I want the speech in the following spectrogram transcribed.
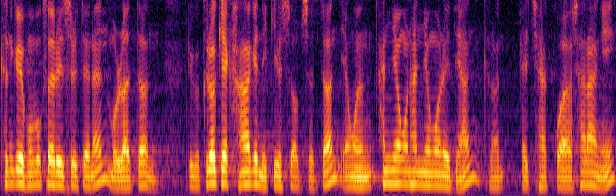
큰 교회 보목사로 있을 때는 몰랐던 그리고 그렇게 강하게 느낄 수 없었던 영혼 한 영혼 한 영혼에 대한 그런 애착과 사랑이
